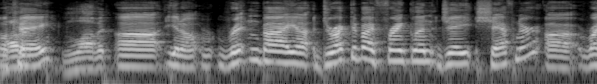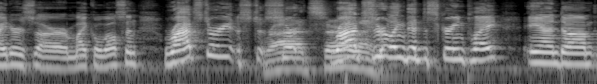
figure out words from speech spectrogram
Love Okay. it. love it. Uh, you know, written by, uh, directed by Franklin J. Schaffner. Uh, writers are Michael Wilson. Rod, Ster- St- Rod Ser- Rod did the screenplay. And, um,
